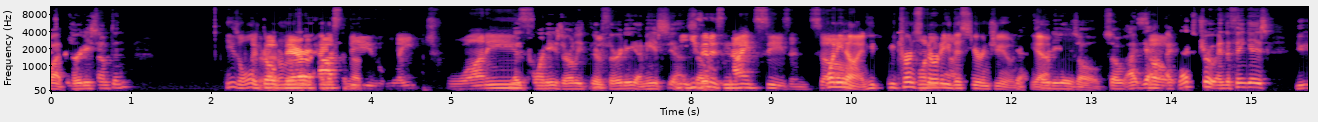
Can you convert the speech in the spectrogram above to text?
what thirty something, he's the older. Gobert has looked to be up. late late twenties. twenties, early or thirty. I mean, he's yeah, He's so, in his ninth season. So 29. He, he turns 30 this year in June. yeah, Yeah. thirty years old. So, I, yeah, So- I, that's true. And the thing is, you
